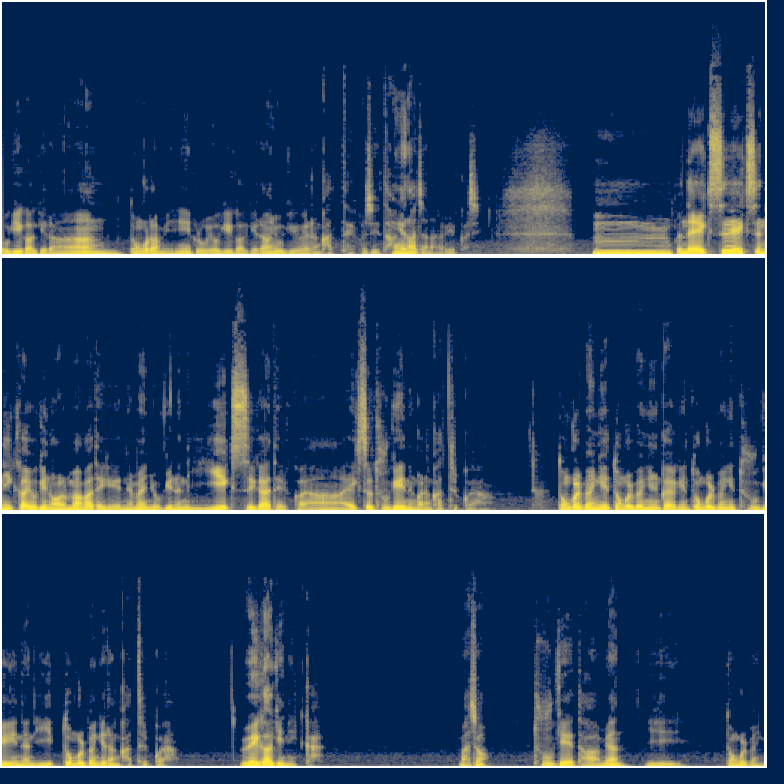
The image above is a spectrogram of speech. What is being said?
여기 각이랑 동그라미 그리고 여기 각이랑 여기 각이랑 같아. 그지 당연하잖아 여기까지. 음, 근데 xx니까 여기는 얼마가 되겠냐면 여기는 2x가 될 거야. x 두 개 있는 거랑 같을 거야. 동글뱅이 동글뱅이니까 여기는 동글뱅이 두 개 있는 이 동글뱅이랑 같을 거야. 외곽이니까. 맞아? 두 개 더하면 이 동글뱅이.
